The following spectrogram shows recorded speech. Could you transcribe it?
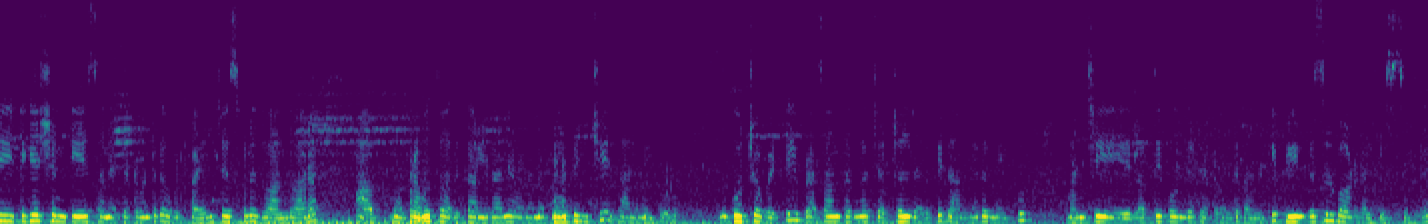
లిటిగేషన్ కేస్ అనేటటువంటిది ఒకటి ఫైల్ చేసుకుని దాని ద్వారా ఆ ప్రభుత్వ అధికారులు కానీ ఎవరైనా పిలిపించి దాన్ని మీకు కూర్చోబెట్టి ప్రశాంతంగా చర్చలు జరిపి దాని మీద మీకు మంచి లబ్ధి పొందేటటువంటి దానికి వెసులుబాటు కల్పిస్తుంది.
